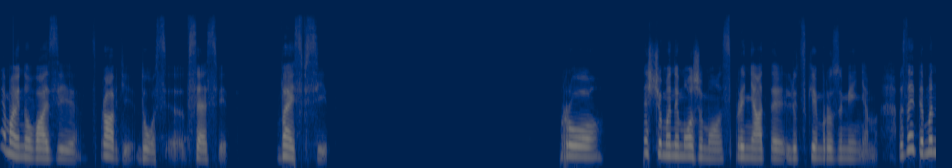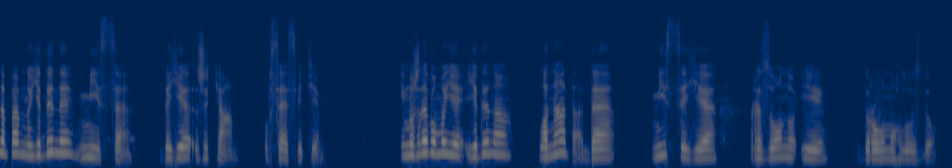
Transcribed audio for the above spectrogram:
я маю на увазі справді досі, е, Всесвіт, весь всіт. Про те, що ми не можемо сприйняти людським розумінням. Ви знаєте, ми, напевно, єдине місце, де є життя у Всесвіті. І, можливо, ми є єдина планета, де місце є резону і здоровому глузду.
